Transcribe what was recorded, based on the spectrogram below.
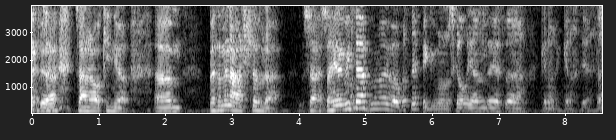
tan yr ôl cinio. Um, Beth am hynna ar llyfrau? Sa, sa hyn yn gweithio? Mae'n efo beth debyg i mewn ysgolion di, gynnwch chi eitha,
